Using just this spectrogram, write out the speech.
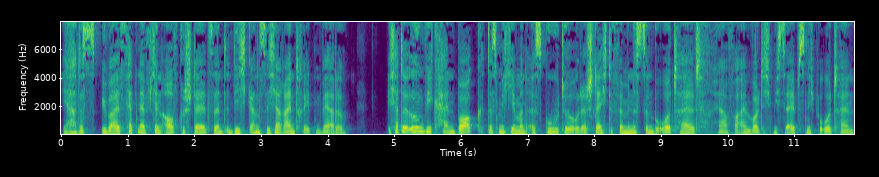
ja, dass überall Fettnäpfchen aufgestellt sind, in die ich ganz sicher reintreten werde. Ich hatte irgendwie keinen Bock, dass mich jemand als gute oder schlechte Feministin beurteilt. Ja, vor allem wollte ich mich selbst nicht beurteilen.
